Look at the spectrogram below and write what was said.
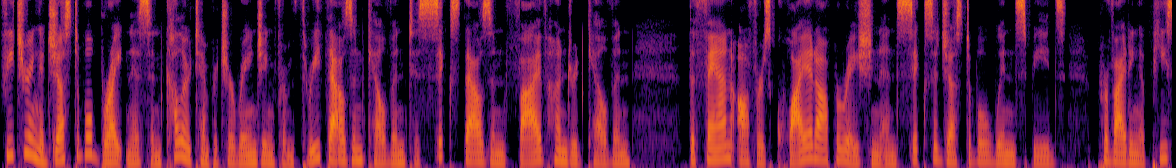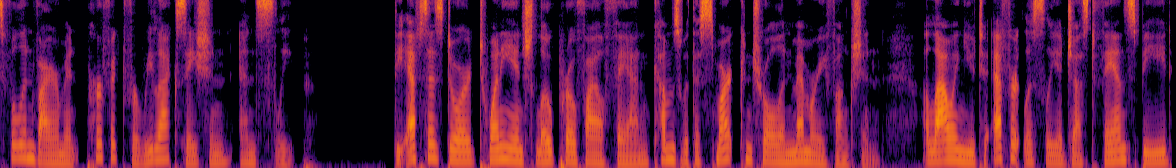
Featuring adjustable brightness and color temperature ranging from 3000 Kelvin to 6500 Kelvin, the fan offers quiet operation and six adjustable wind speeds, providing a peaceful environment perfect for relaxation and sleep. The Fszdorj 20-inch low-profile fan comes with a smart control and memory function, allowing you to effortlessly adjust fan speed,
